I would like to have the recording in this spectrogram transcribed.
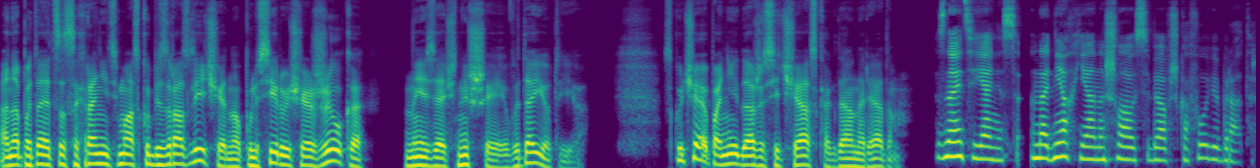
Она пытается сохранить маску безразличия, но пульсирующая жилка на изящной шее выдает ее. Скучаю по ней даже сейчас, когда она рядом. Знаете, Янис, на днях я нашла у себя в шкафу вибратор.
